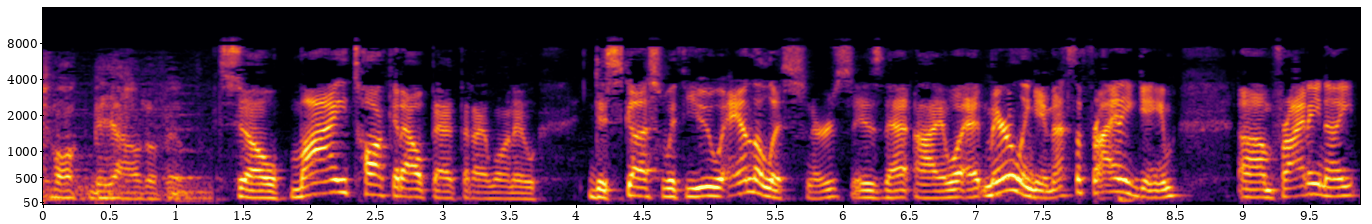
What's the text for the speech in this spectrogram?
Talk me out of it. So my talk it out bet that I want to discuss with you and the listeners is that Iowa at Maryland game. That's the Friday game. Um, Friday night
